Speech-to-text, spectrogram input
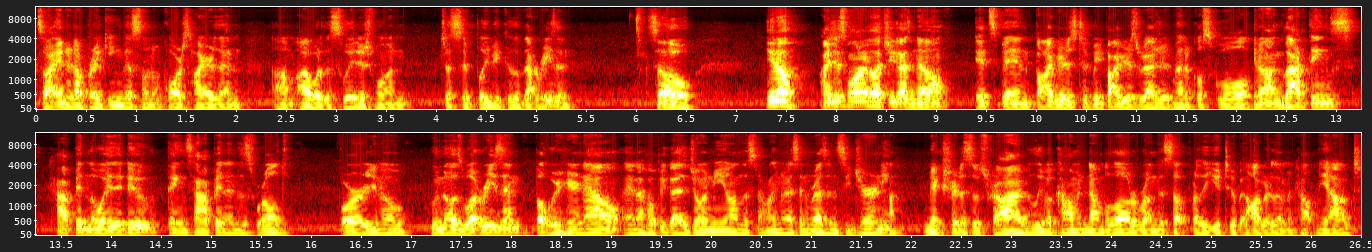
So I ended up ranking this one of course higher than um, I would the Swedish one just simply because of that reason. So, you know, I just wanted to let you guys know it's been five years, took me five years to graduate medical school. You know, I'm glad things happen the way they do. Things happen in this world for, you know, who knows what reason, but we're here now, and I hope you guys join me on this family medicine residency journey. Make sure to subscribe, leave a comment down below to run this up for the YouTube algorithm and help me out.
